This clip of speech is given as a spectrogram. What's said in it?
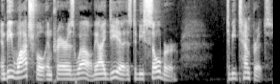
And be watchful in prayer as well. The idea is to be sober, to be temperate.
